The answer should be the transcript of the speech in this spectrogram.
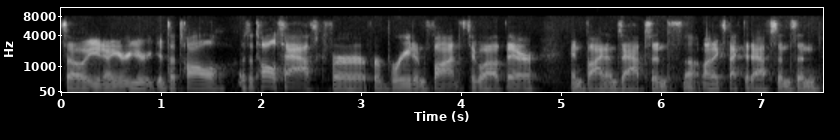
So you know, you're, you're it's a tall it's a tall task for for Breed and Fonts to go out there in Bynum's absence, um, unexpected absence, and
